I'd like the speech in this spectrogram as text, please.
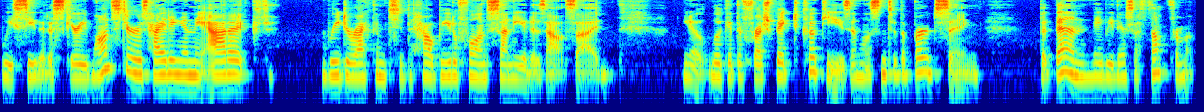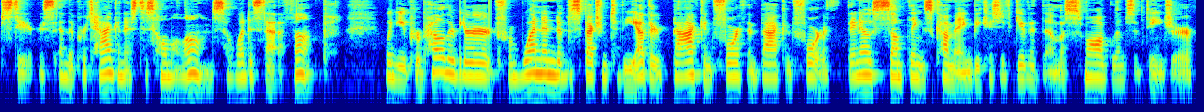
we see that a scary monster is hiding in the attic, redirect them to how beautiful and sunny it is outside. You know, look at the fresh baked cookies and listen to the birds sing. But then maybe there's a thump from upstairs and the protagonist is home alone. So, what is that thump? When you propel the reader from one end of the spectrum to the other, back and forth and back and forth, they know something's coming because you've given them a small glimpse of danger.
